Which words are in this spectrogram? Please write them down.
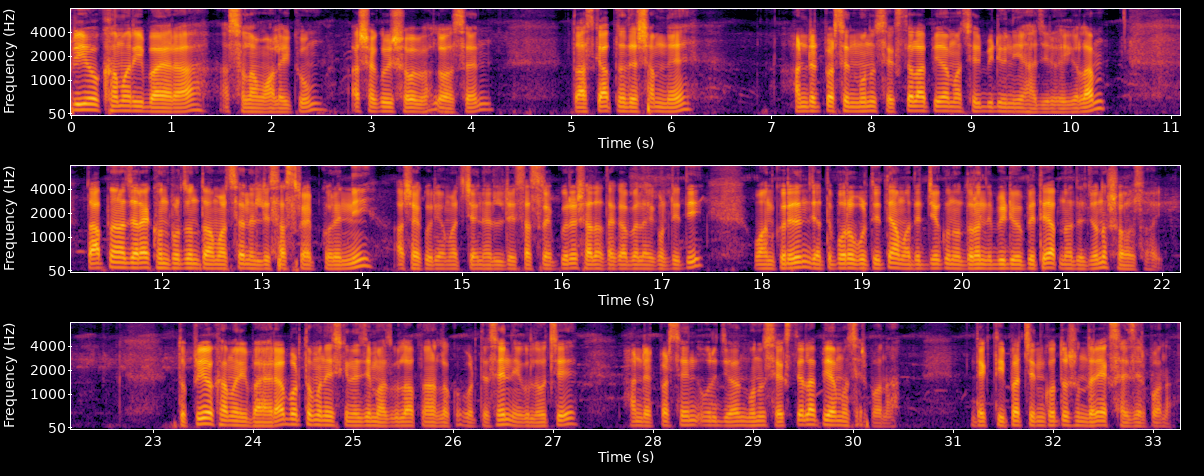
প্রিয় খামারি বায়রা আসসালামু আলাইকুম। আশা করি সবাই ভালো আছেন। তো আজকে আপনাদের সামনে হান্ড্রেড পার্সেন্ট মনুসেক্স তেলাপিয়া মাছের ভিডিও নিয়ে হাজির হয়ে গেলাম। তো আপনারা যারা এখন পর্যন্ত আমার চ্যানেলটি সাবস্ক্রাইব করেননি, আশা করি আমার চ্যানেলটি সাবস্ক্রাইব করে সাদা থাকা বেল আইকনটিতে অন করে দেন, যাতে পরবর্তীতে আমাদের যে কোনো ধরনের ভিডিও পেতে আপনাদের জন্য সহজ হয়। তো প্রিয় খামারি বায়রা বর্তমানে স্ক্রিনে যে মাছগুলো আপনারা লক্ষ্য করতেছেন, এগুলো হচ্ছে hundred percent original monosex tilapia মাছের পোনা। দেখতেই পাচ্ছেন কত সুন্দর এক সাইজের পোনা।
